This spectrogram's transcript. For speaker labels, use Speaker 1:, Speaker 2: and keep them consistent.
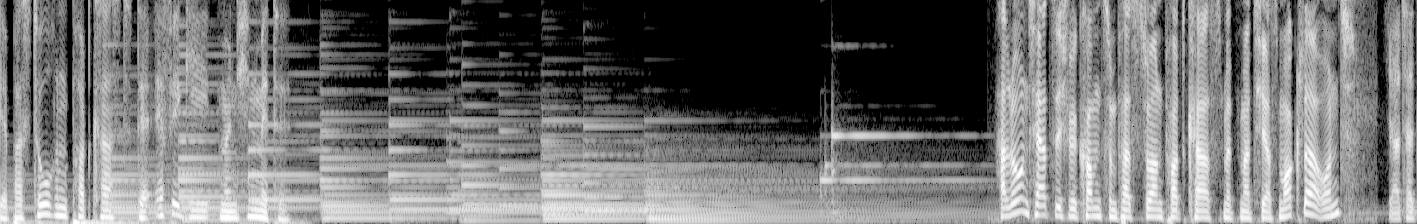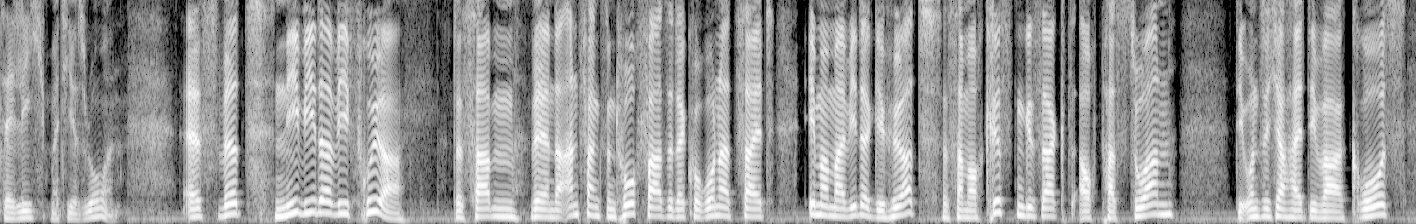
Speaker 1: der Pastoren-Podcast der FEG München Mitte.
Speaker 2: Hallo und herzlich willkommen zum Pastoren-Podcast mit Matthias Mockler und.
Speaker 3: Ja, tatsächlich, Matthias Lohmann.
Speaker 2: Es wird nie wieder wie früher. Das haben wir in der Anfangs- und Hochphase der Corona-Zeit immer mal wieder gehört. Das haben auch Christen gesagt, auch Pastoren. Die Unsicherheit, die war groß.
